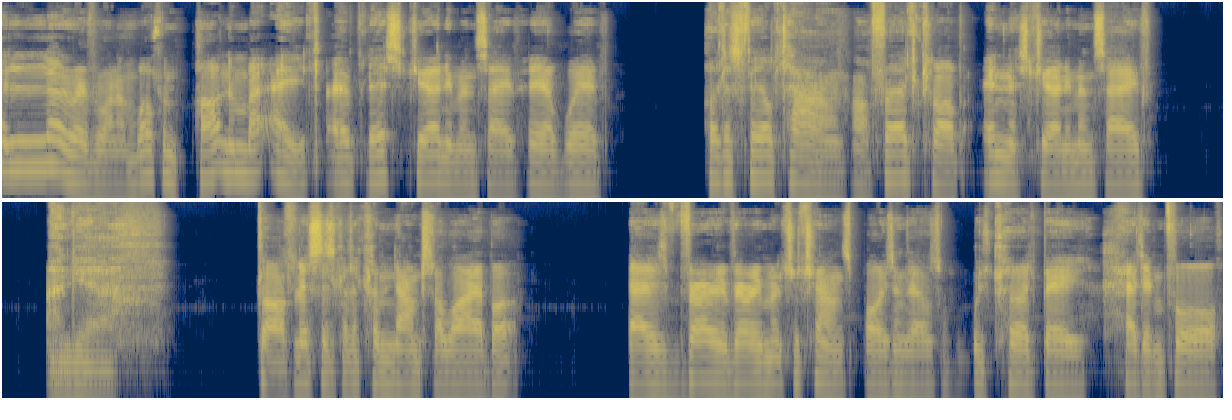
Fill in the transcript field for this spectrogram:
Hello everyone and welcome to part number 8 of this Journeyman save here with Huddersfield Town, our third club in this Journeyman save. And yeah, God, this is going to come down to the wire, but there is very, very much a chance, boys and girls, we could be heading for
